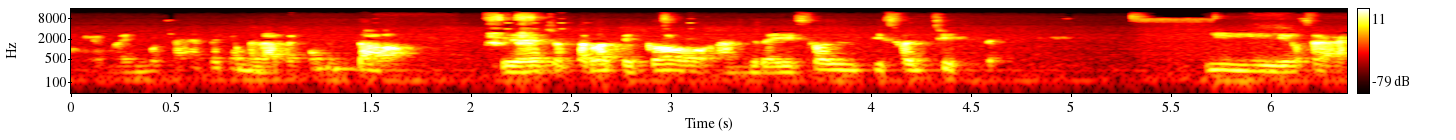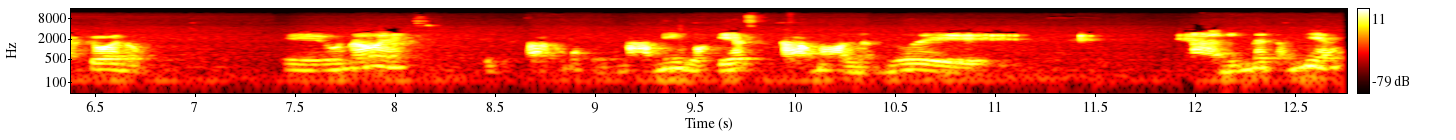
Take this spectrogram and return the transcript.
porque hay mucha gente que me la ha recomendado. Y de hecho, este ratico André hizo el, hizo el chiste. Y, o sea, es que bueno, eh, una vez estaba como con unos amigos y estábamos hablando de anime también,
